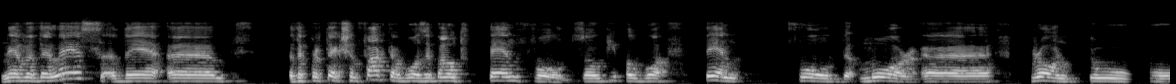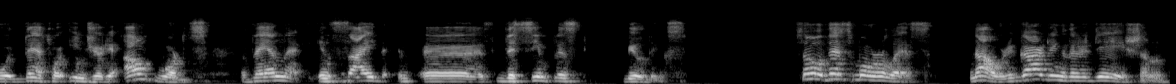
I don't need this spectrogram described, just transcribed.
Nevertheless, the um, the protection factor was about tenfold. So people were tenfold more uh, prone to death or injury outwards than inside uh, the simplest buildings. So that's more or less. Now, regarding the radiation,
